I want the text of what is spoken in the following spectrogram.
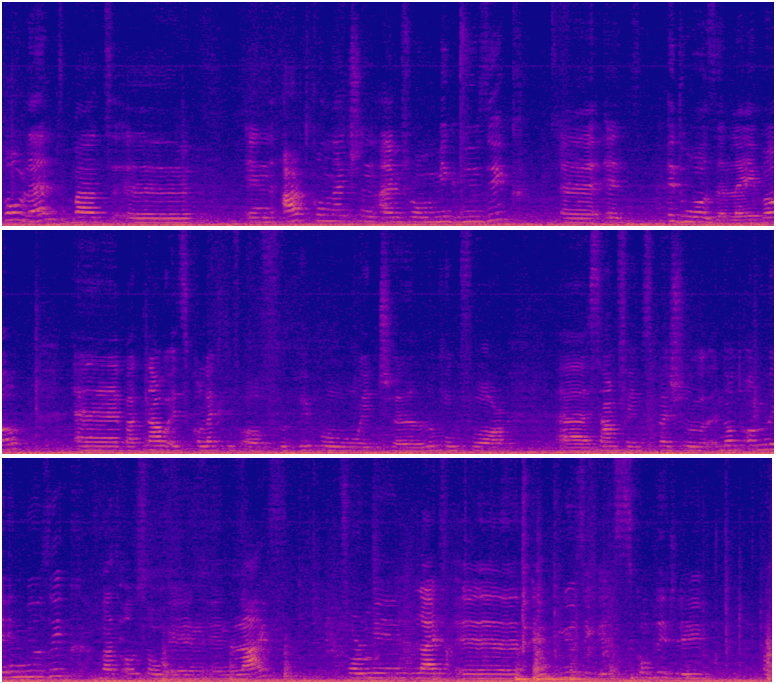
Poland, but uh, in Art Connection I'm from MIG Music. Uh, was a label, uh, but now it's collective of people which are looking for uh, something special, not only in music, but also in, in life. For me, life uh, and music is completely uh,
